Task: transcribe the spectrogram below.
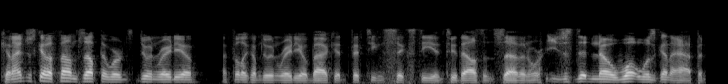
Can I just get a thumbs up that we're doing radio? I feel like I'm doing radio back at 1560 in 2007, where you just didn't know what was going to happen.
